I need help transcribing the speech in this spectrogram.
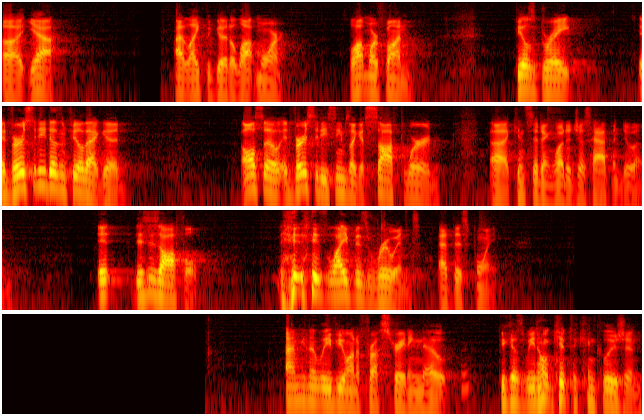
uh, yeah. I like the good a lot more. A lot more fun. Feels great. Adversity doesn't feel that good. Also, adversity seems like a soft word uh, considering what had just happened to him. It, this is awful. His life is ruined at this point. I'm going to leave you on a frustrating note because we don't get the conclusion.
